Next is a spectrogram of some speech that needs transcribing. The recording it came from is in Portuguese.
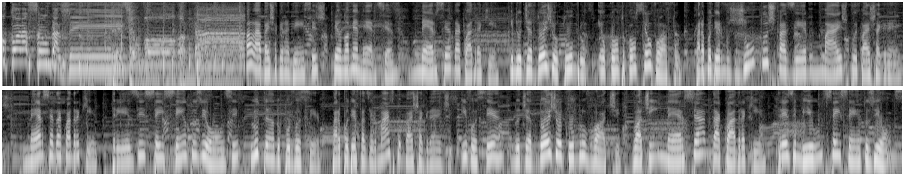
no coração da gente. Eu vou. Olá, Baixa Grandenses. Meu nome é Mércia. Mércia da Quadra Aqui. E no dia 2 de outubro eu conto com seu voto para podermos juntos fazer mais por Baixa Grande. Mércia da Quadra Aqui, 13611, lutando por você. Para poder fazer mais por Baixa Grande e você, no dia 2 de outubro, vote. Vote em Mércia da Quadra Aqui, 13611.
